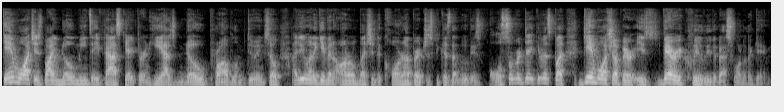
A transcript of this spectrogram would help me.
Game Watch is by no means a fast character and he has no problem doing so. I do want to give an honorable mention to Corrin up air just because that move is also ridiculous, but Game Watch up air is very clearly the best one of the game.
